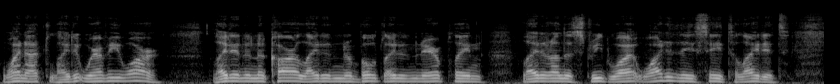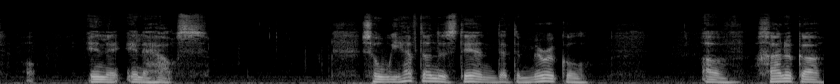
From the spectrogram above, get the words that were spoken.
Why not light it wherever you are? Light it in a car, light it in a boat, light it in an airplane, light it on the street. Why, why did they say to light it in a, in a house? So we have to understand that the miracle of Hanukkah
